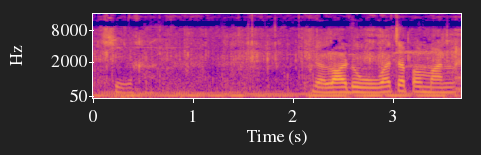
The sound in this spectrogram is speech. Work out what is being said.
โอเคค่ะ เดี๋ยวรอดูว่าจะประมาณไหน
